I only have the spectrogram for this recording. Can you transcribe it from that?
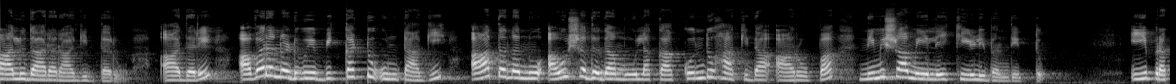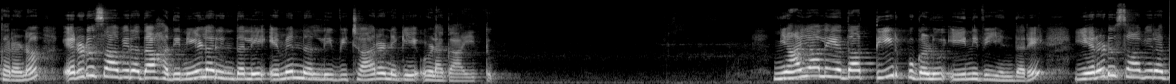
ಪಾಲುದಾರರಾಗಿದ್ದರು. ಆದರೆ ಅವರ ನಡುವೆ ಬಿಕ್ಕಟ್ಟು ಉಂಟಾಗಿ ಆತನನ್ನು ಔಷಧದ ಮೂಲಕ ಕೊಂದು ಹಾಕಿದ ಆರೋಪ ನಿಮಿಷಾ ಮೇಲೆ ಕೇಳಿಬಂದಿತ್ತು ಈ ಪ್ರಕರಣ ಎರಡು ಸಾವಿರದ ಹದಿನೇಳರಿಂದಲೇ ಯೆಮೆನ್ನಲ್ಲಿ ವಿಚಾರಣೆಗೆ ಒಳಗಾಯಿತು. ನ್ಯಾಯಾಲಯದ ತೀರ್ಪುಗಳು ಏನಿವೆ ಎಂದರೆ, ಎರಡು ಸಾವಿರದ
